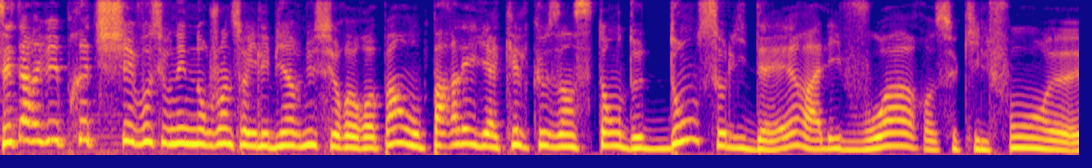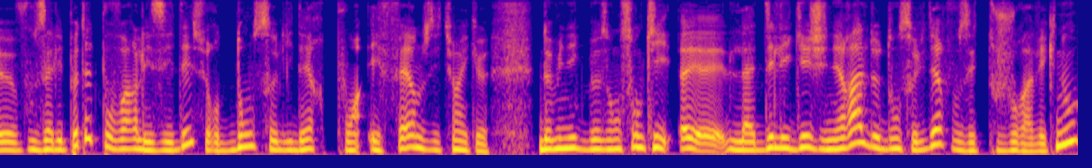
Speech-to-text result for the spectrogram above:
C'est arrivé près de chez vous. Si vous venez de nous rejoindre, soyez les bienvenus sur Europe 1. On parlait il y a quelques instants de dons solidaires. Allez voir ce qu'ils font. Euh, vous allez peut-être pouvoir les aider sur donsolidaire.fr. Nous étions avec euh, Dominique Besançon, qui est la déléguée générale de Dons Solidaires. Vous êtes toujours avec nous.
